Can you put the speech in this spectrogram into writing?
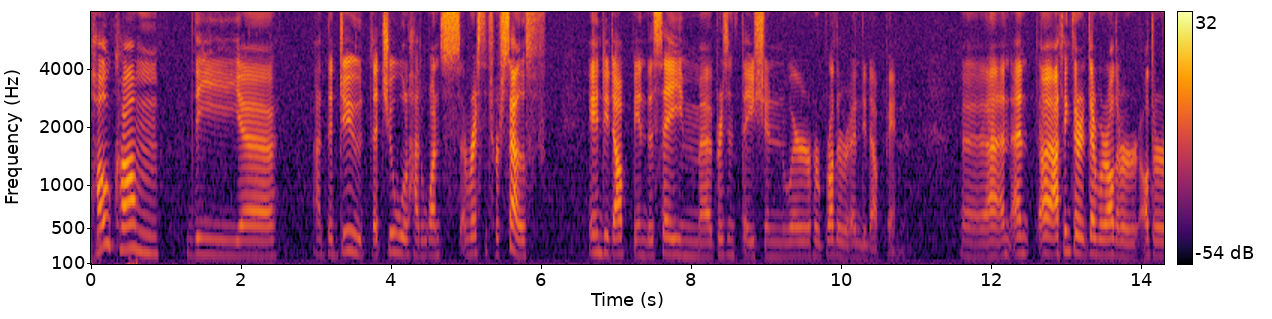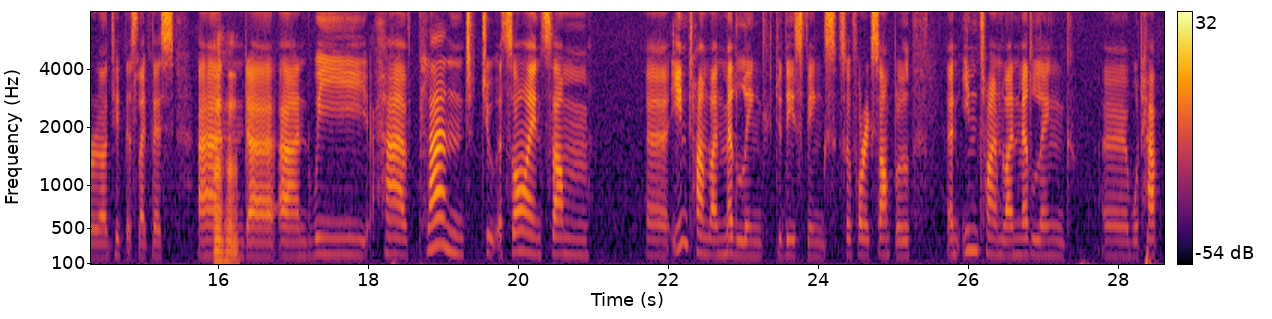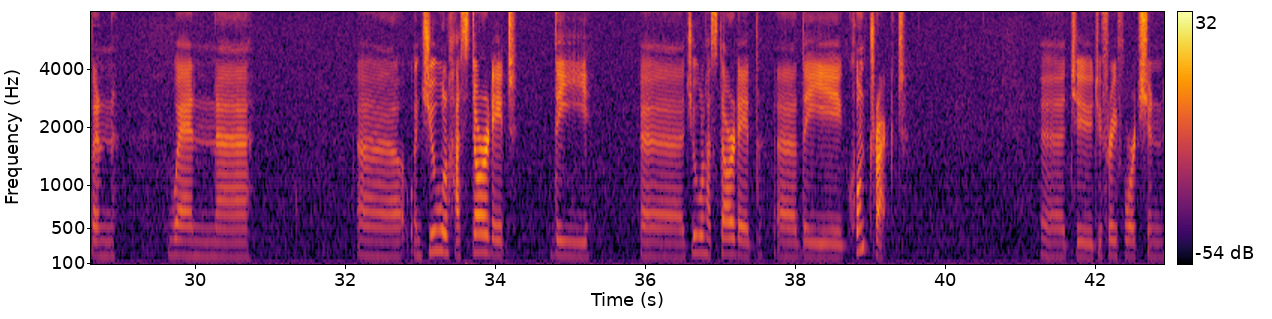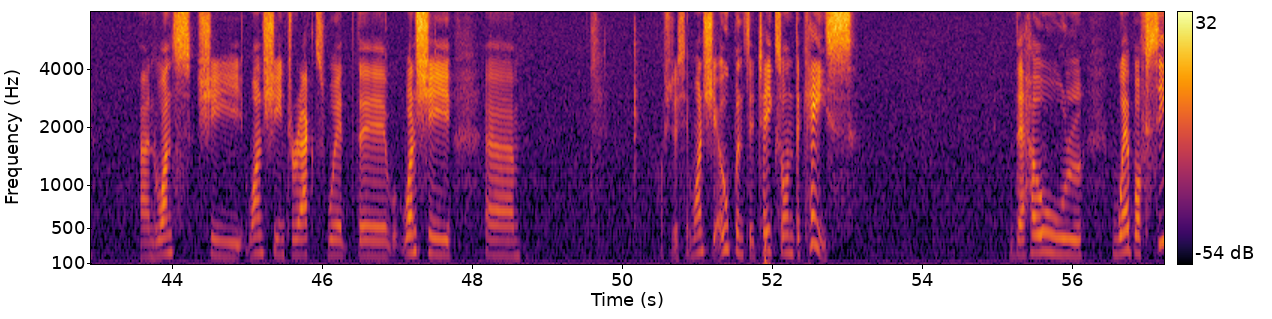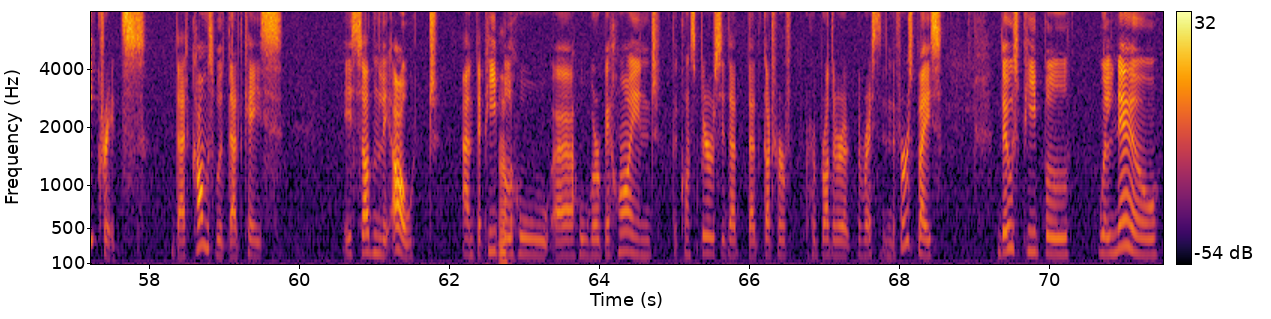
How come the uh, uh, the dude that Jewel had once arrested herself ended up in the same prison station where her brother ended up in. Uh, and and uh, I think there there were other other uh, tidbits like this, and uh, and we have planned to assign some uh, in timeline meddling to these things. So, for example, an in timeline meddling uh, would happen when uh, uh, when Jewel has started the uh, Jewel has started uh, the contract uh, to to Free Fortune, and once she once she interacts with the once she um, how should I say once she opens it takes on the case the whole web of secrets that comes with that case is suddenly out. And the people who uh, who were behind the conspiracy that, that got her her brother arrested in the first place those people will know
